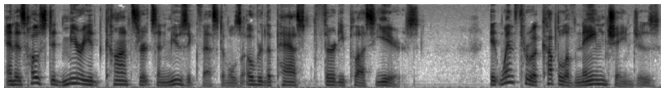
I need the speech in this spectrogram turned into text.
and has hosted myriad concerts and music festivals over the past 30 plus years. It went through a couple of name changes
